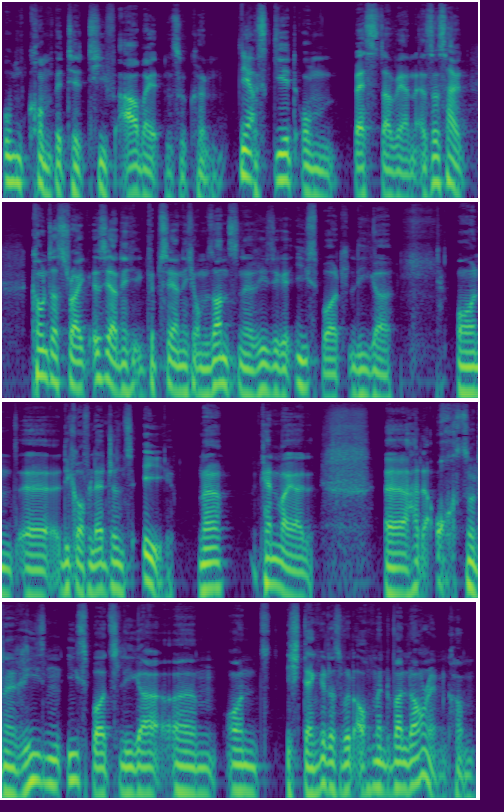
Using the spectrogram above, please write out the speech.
um kompetitiv arbeiten zu können. Ja. Es geht um bester werden. Es ist halt, Counter-Strike ist ja nicht, gibt's ja nicht umsonst eine riesige E-Sport-Liga. Und äh, League of Legends eh, ne? Kennen wir ja. Äh, hat auch so eine riesen E-Sports-Liga. Ähm, und ich denke, das wird auch mit Valorant kommen.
